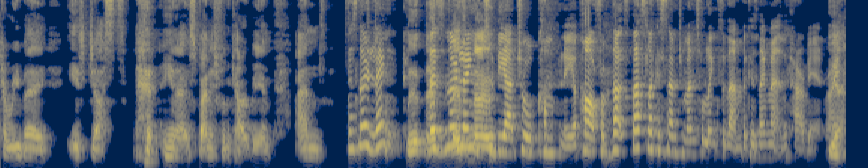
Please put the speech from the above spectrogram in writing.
Caribe is just, you know, Spanish for the Caribbean. And There's no link. There- There's, no there's link no- to the actual company apart from that's that's like a sentimental link for them because they met in the Caribbean, right? yeah,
